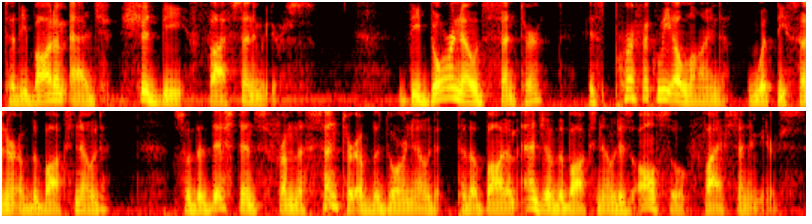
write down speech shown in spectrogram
to the bottom edge should be 5 centimeters. The door node's center is perfectly aligned with the center of the box node. So the distance from the center of the door node to the bottom edge of the box node is also 5 centimeters.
